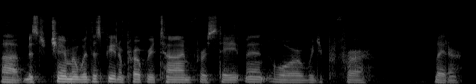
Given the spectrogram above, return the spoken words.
Uh, Mr. Chairman, would this be an appropriate time for a statement, or would you prefer later?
